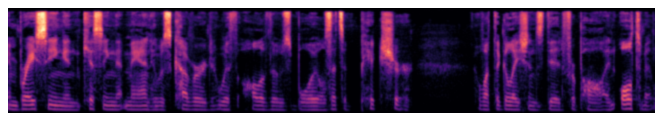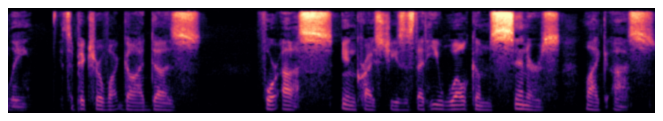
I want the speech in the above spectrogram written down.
embracing and kissing that man who was covered with all of those boils. That's a picture of what the Galatians did for Paul. And ultimately, it's a picture of what God does for us in Christ Jesus, that he welcomes sinners like us.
